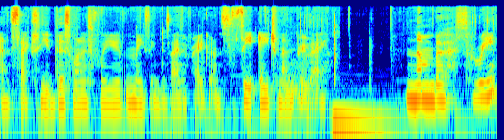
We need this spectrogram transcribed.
and sexy, this one is for you. Amazing designer fragrance, CH Men Privé. Number three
